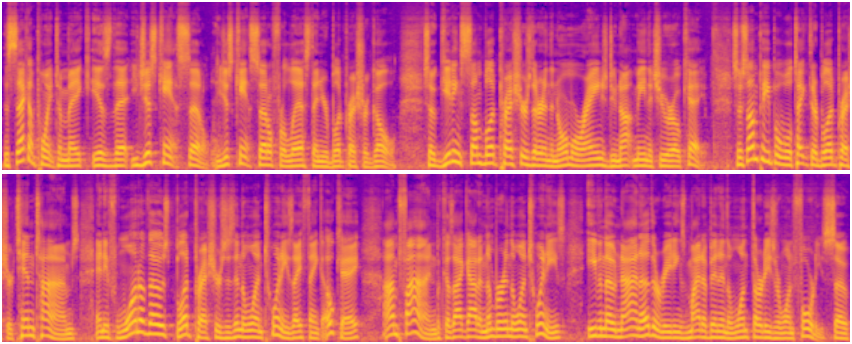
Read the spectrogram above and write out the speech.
The second point to make is that you just can't settle. You just can't settle for less than your blood pressure goal. So, getting some blood pressures that are in the normal range do not mean that you are okay. So, some people will take their blood pressure 10 times, and if one of those blood pressures is in the 120s, they think, okay, I'm fine because I got a number in the 120s, even though nine other readings might have been in the 130s or 140s. So,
